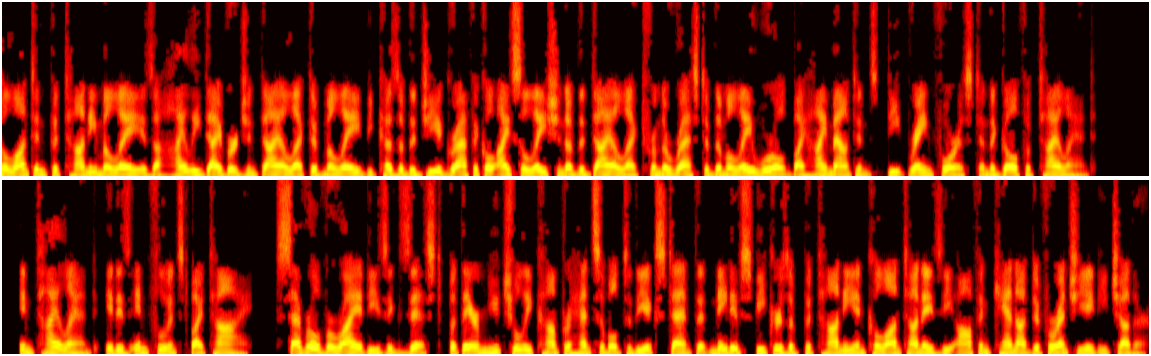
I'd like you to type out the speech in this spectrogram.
Kelantan Patani Malay is a highly divergent dialect of Malay because of the geographical isolation of the dialect from the rest of the Malay world by high mountains, deep rainforest and the Gulf of Thailand. In Thailand, it is influenced by Thai. Several varieties exist, but they are mutually comprehensible to the extent that native speakers of Patani and Kelantanese often cannot differentiate each other.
